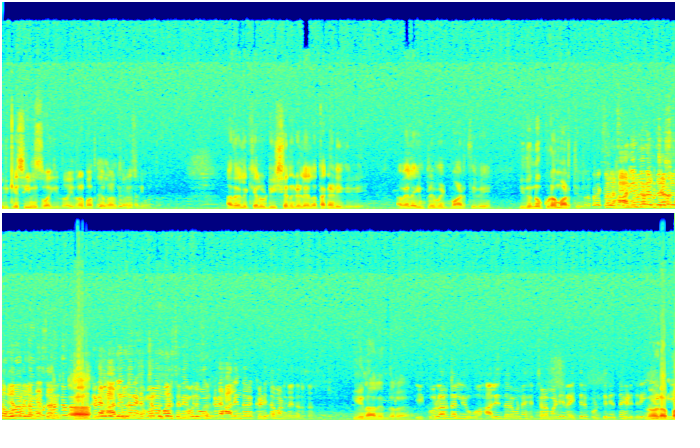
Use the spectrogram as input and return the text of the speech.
ಇದಕ್ಕೆ ಸೀಮಿತವಾಗಿದ್ದು ಹೈದರಾಬಾದ್ ಕರ್ನಾಟಕ ಸೀಮಿತ. ಅದರಲ್ಲಿ ಕೆಲವು ಡಿಸಿಷನ್ಗಳೆಲ್ಲ ತಗೊಂಡಿದ್ದೀವಿ. ಅವೆಲ್ಲ ಇಂಪ್ಲಿಮೆಂಟ್ ಮಾಡ್ತೀವಿ ಇದನ್ನು ಕೂಡ ಮಾಡ್ತೀವಿ. ಸರ್ ಹಾಲಿನ ಕಡಿತ ಮಾಡ್ತಾ ಇದ್ದಾರೆ ಸರ್. ಏನು ದರ ಈ ಕೋಲಾರದಲ್ಲಿ ನೀವು ಹಾಲಿನ ದರವನ್ನ ಹೆಚ್ಚಳ ಮಾಡಿ ರೈತರಿಗೆ ಕೊಡ್ತೀನಿ ಅಂತ ಹೇಳಿದ್ರಿ. ನೋಡಪ್ಪ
